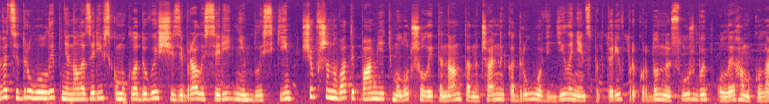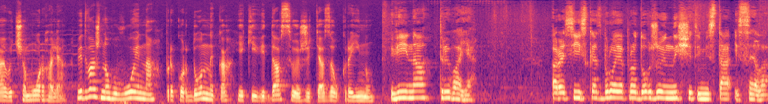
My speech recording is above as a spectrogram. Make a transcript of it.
22 липня на Лазарівському кладовищі зібралися рідні, близькі, щоб вшанувати пам'ять молодшого лейтенанта, начальника другого відділення інспекторів прикордонної служби Олега Миколайовича Моргаля, відважного воїна, прикордонника, який віддав своє життя за Україну. Війна триває, а російська зброя продовжує нищити міста і села,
